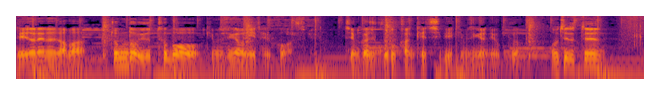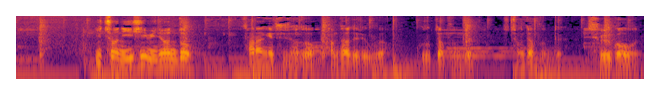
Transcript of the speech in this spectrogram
내년에는 아마 좀 더 유튜버 김승현이 될 것 같습니다. 지금까지 고독한 개츠비의 김승현이었고요. 어찌됐든 2022년도 사랑해 주셔서 감사드리고요. 구독자분들, 시청자분들 즐거운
